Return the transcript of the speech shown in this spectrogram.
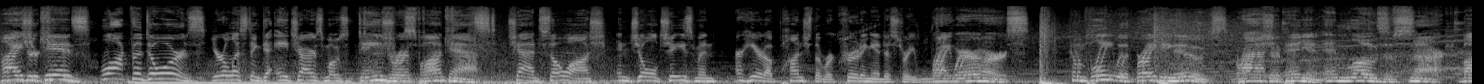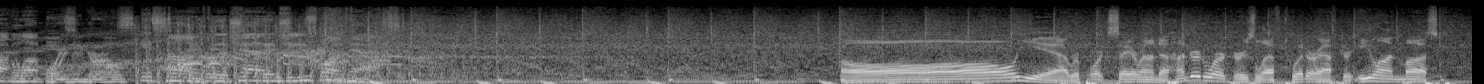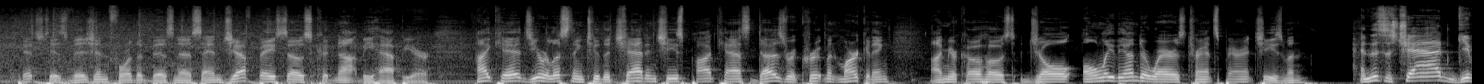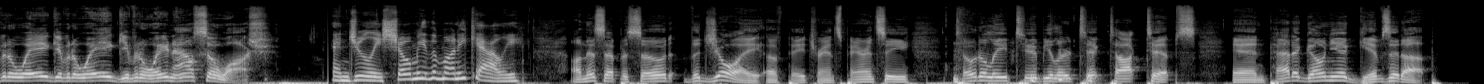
hide your kids, lock the doors. You're listening to HR's most dangerous podcast. Chad Sowash and Joel Cheeseman are here to punch the recruiting industry right where it hurts. Complete with breaking news, brash opinion, and loads of snark. Buckle up, boys and girls. It's time for the Chad and Cheese Podcast. Oh, yeah. Reports say around 100 workers left Twitter after Elon Musk pitched his vision for the business, and Jeff Bezos could not be happier. Hi, kids. You are listening to the Chad and Cheese podcast, Does Recruitment Marketing. I'm your co host, Joel. Only the underwear is transparent, Cheeseman. And this is Chad. Give it away, give it away, give it away now, Sowash. And Julie, show me the money, Calli. On this episode, the joy of pay transparency, totally tubular TikTok tips, and Patagonia gives it up.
